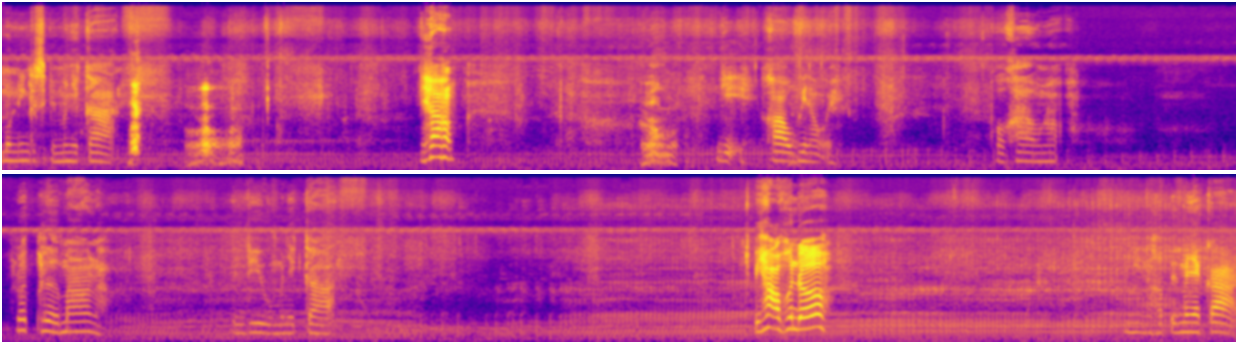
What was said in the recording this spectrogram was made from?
มันนี่ก็จะเป็นบรรยากาศ ยังยี่ข้าวพี่น้องเอ้ยพอข้าวเนาะรถเพลินมากนะเป็นวิวบรรยากาศไปห้าวเพิ่นเด้อนี่นะครับเป็นบรรยากาศ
